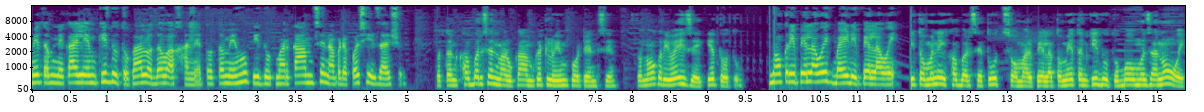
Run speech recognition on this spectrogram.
મેં તમને કાલે એમ કીધું તો કાલો દવાખાને તો તમે શું કીધું કે મારે કામ છે ને આપણે પછી જઈશું પણ તને ખબર છે ને મારું કામ કેટલું ઇમ્પોર્ટન્ટ છે? તો નોકરી વહી જાય કેતો તું. નોકરી પેલા હોય કે બાયડી પેલા હોય? એ તો મને ખબર છે તું જ છો મારે પેલા તો મેં તને કીધું તું બહુ મજા ન હોય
